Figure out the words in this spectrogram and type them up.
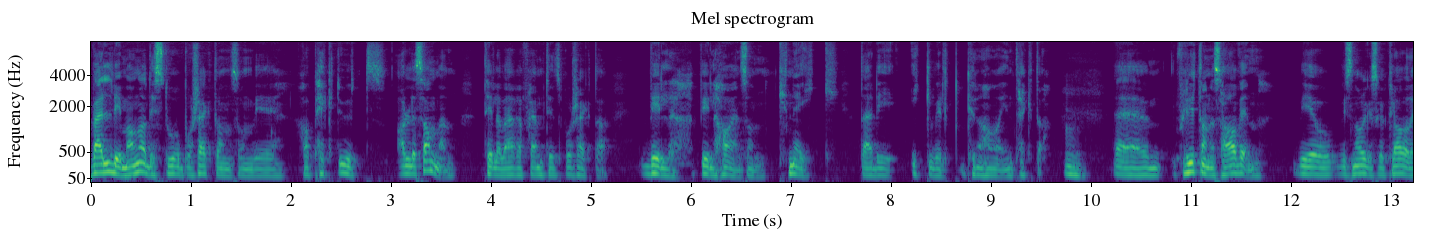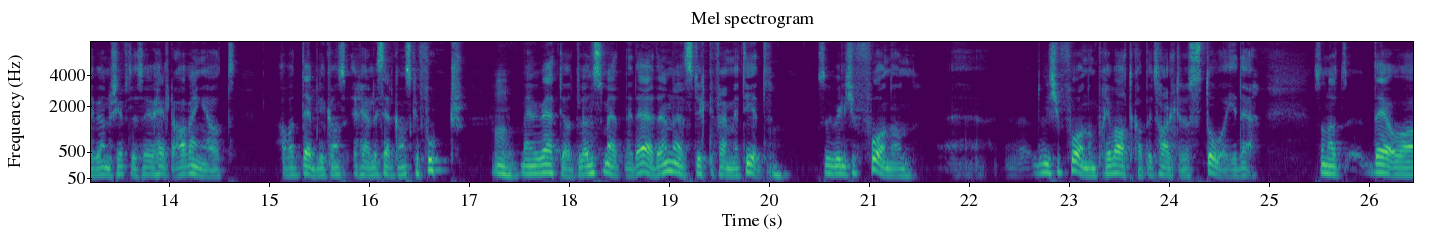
veldig mange av de store prosjektene som vi har pekt ut alle sammen til å være fremtidsprosjekter, vil, vil ha en sånn kneik der de ikke vil kunne ha inntekter. Eh, flytende havvind. Vi jo, hvis Norge skal klare det grønne skiftet, så er vi helt avhengig av at, av at det blir gans realisert ganske fort. Men vi vet jo at lønnsomheten i det den er et stykke frem i tid. Så du vil ikke få noen eh, du vil ikke få noen privat kapital til å stå i det. Sånn at det å,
